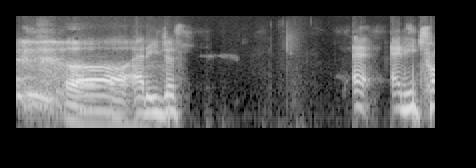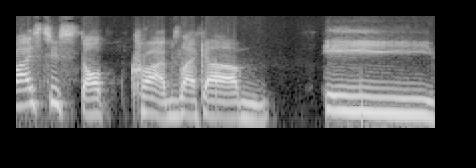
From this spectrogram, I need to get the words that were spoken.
oh, and he just and, and he tries to stop crimes like um he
